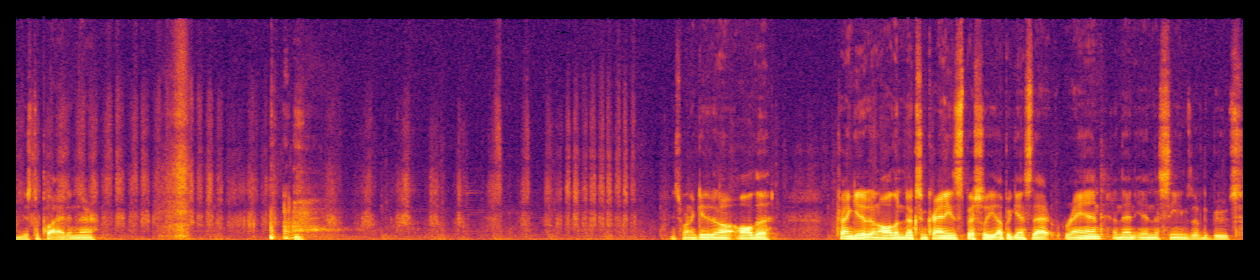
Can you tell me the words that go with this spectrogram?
You just apply it in there. Just want to get it on all the, try and get it on all the nooks and crannies, especially up against that rand and then in the seams of the boots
